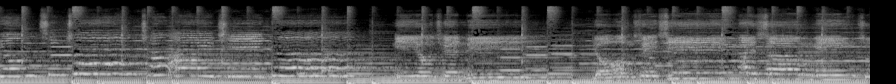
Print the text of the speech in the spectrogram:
用青春唱爱之歌，你有权利用全心爱生命主，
